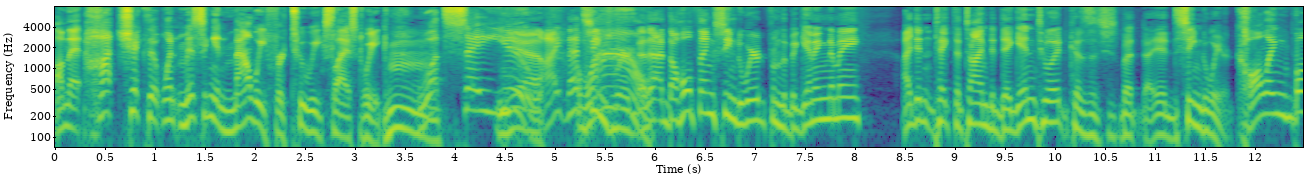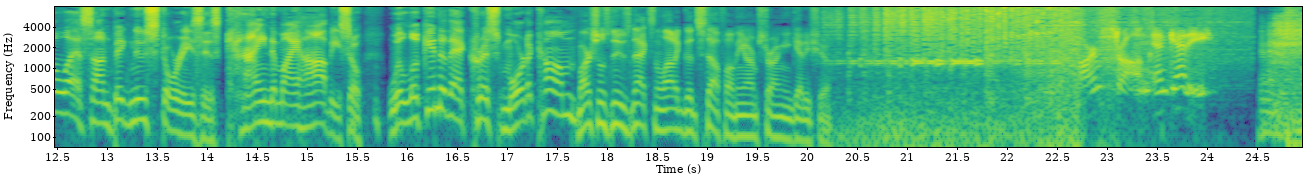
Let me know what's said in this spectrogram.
on that hot chick that went missing in Maui for two weeks last week. Hmm. What say you? Yeah, I, that Wow. seems weird. That- the whole thing seemed weird from the beginning to me. I didn't take the time to dig into it because it's just, but it seemed weird. Calling Bull S on big news stories is kind of my hobby, so we'll look into that, Chris. More to come. Marshall's news next, and a lot of good stuff on the Armstrong and Getty show. Armstrong and Getty.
